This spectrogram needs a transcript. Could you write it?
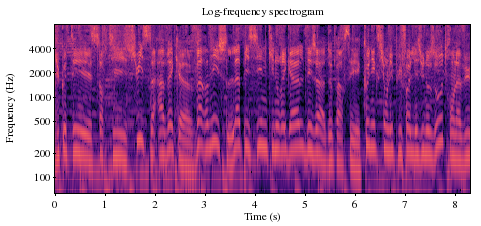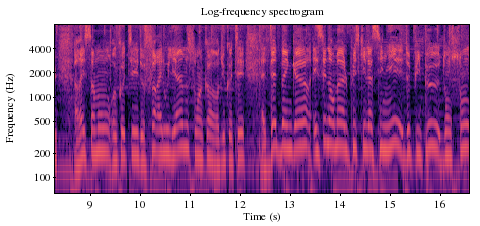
du côté sortie suisse avec euh, Varnish la piscine qui nous régale déjà de par ses connexions les plus folles les unes aux autres. On l'a vu récemment aux côtés de Pharrell Williams ou encore du côté Dead Banger et c'est normal puisqu'il a signé depuis peu dans son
